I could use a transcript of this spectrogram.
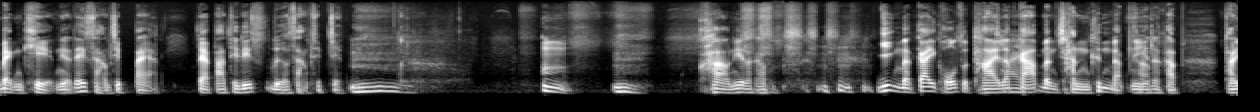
แบ่งเขตเนี่ยได้ 38 แต่ปาร์ตี้ลิสต์เหลือ 37 อืมอืมอืมคราวนี้แหละครับ ยิ่งมาใกล้โค้งสุดท้ายแล้วใช่กราฟมันชันขึ้นแบบนี้นะครับทาง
